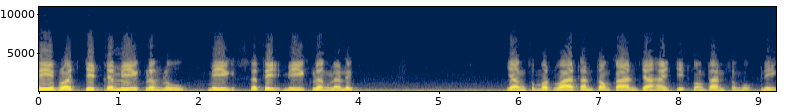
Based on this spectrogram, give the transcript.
ดีเพราะจิตจะมีเครื่องรู้ มีสติมีเครื่องระลึก อย่างสมมติว่าท่านต้องการจะให้จิตของท่านสงบนิ่ง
